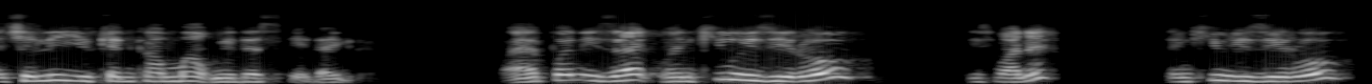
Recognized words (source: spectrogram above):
actually you can come up with a state diagram. What happen is that when Q is 0, is 1 eh? And Q is 0,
